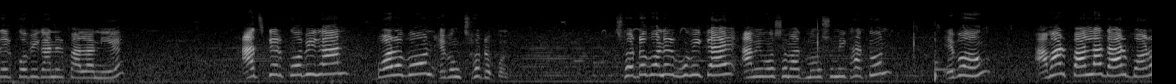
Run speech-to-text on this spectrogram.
আমাদের কবি গানের পালা নিয়ে। আজকের কবি গান বড় বোন এবং ছোট বোন। ছোট বোনের ভূমিকায় আমি মোসাম্মদ মৌসুমী খাতুন এবং আমার পাল্লাদার বড়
